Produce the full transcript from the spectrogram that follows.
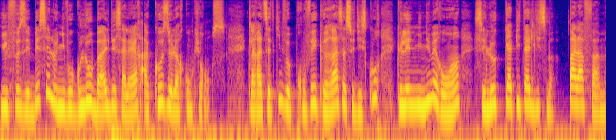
ils faisaient baisser le niveau global des salaires à cause de leur concurrence. Clara Zetkin veut prouver grâce à ce discours que l'ennemi numéro un, c'est le capitalisme, pas la femme,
